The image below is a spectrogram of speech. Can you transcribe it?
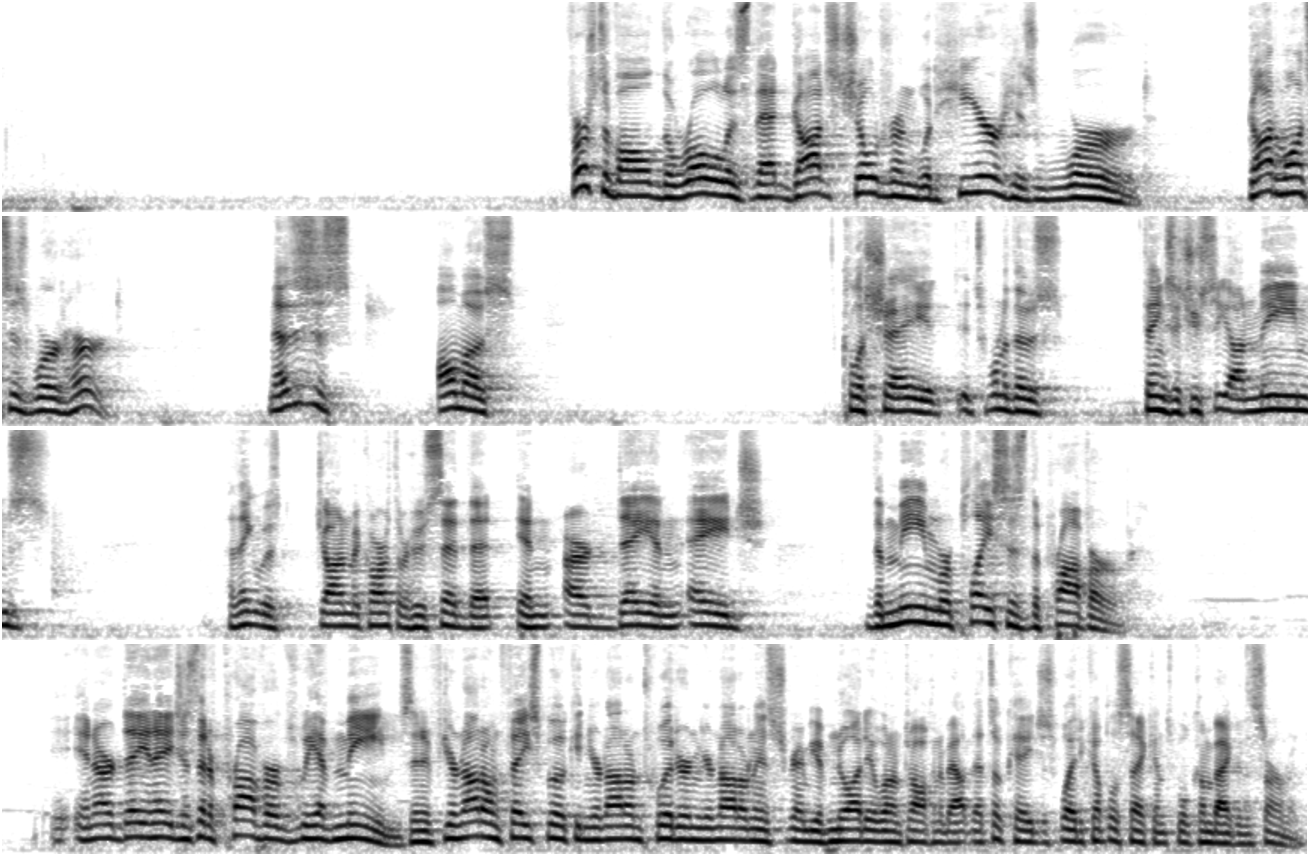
First of all, the role is that God's children would hear His word. God wants His word heard. Now, this is almost cliche. it's one of those things that you see on memes I think it was John MacArthur who said that in our day and age, the meme replaces the proverb. In our day and age, instead of proverbs, we have memes. And if you're not on Facebook and you're not on Twitter and you're not on Instagram, you have no idea what I'm talking about. That's okay. Just wait a couple of seconds. We'll come back to the sermon.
